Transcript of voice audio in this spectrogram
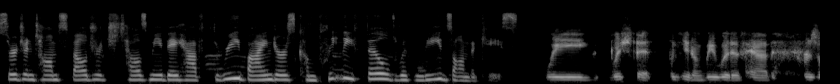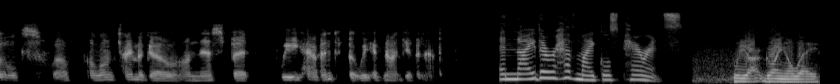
Surgeon Tom Speldrich tells me they have three binders completely filled with leads on the case. We wish that you know we would have had results well a long time ago on this, but we haven't. But we have not given up and neither have Michael's parents. We aren't going away.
